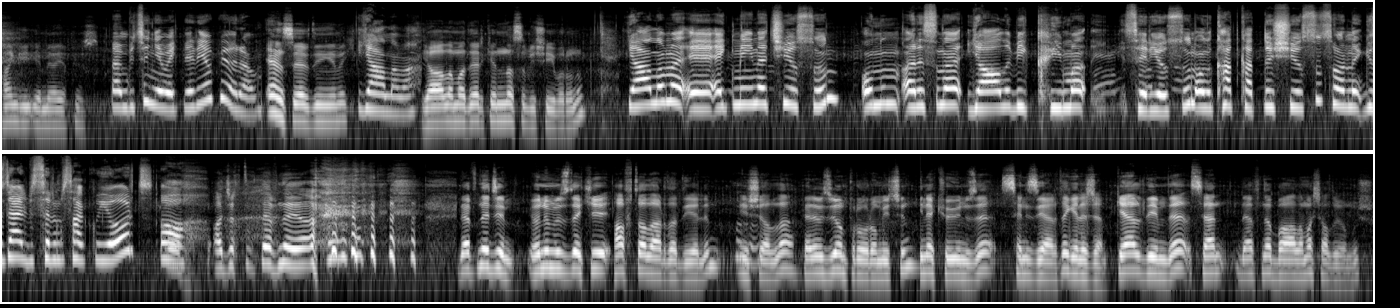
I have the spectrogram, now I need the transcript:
Hangi yemeği yapıyorsun? Ben bütün yemekleri yapıyorum. En sevdiğin yemek? Yağlama. Yağlama derken nasıl bir şey var onun? Yağlama e, ekmeğini açıyorsun. Onun arasına yağlı bir kıyma seriyorsun. Onu kat kat döşüyorsun. Sonra güzel bir sarımsaklı yoğurt. Oh. acıktık Defne ya. Defneciğim önümüzdeki haftalarda diyelim inşallah televizyon programı için yine köyünüze seni ziyarete geleceğim. Geldiğimde sen Defne bağlama çalıyormuş.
